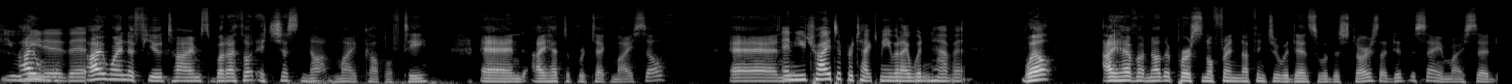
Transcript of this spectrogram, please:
you I- hated it. I went a few times, but I thought it's just not my cup of tea, and I had to protect myself. And and you tried to protect me, but I wouldn't have it. well, I have another personal friend, nothing to do with Dancing with the Stars. I did the same. I said,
